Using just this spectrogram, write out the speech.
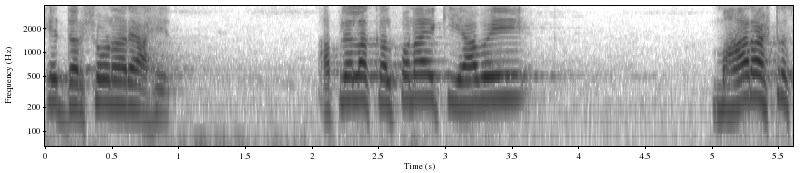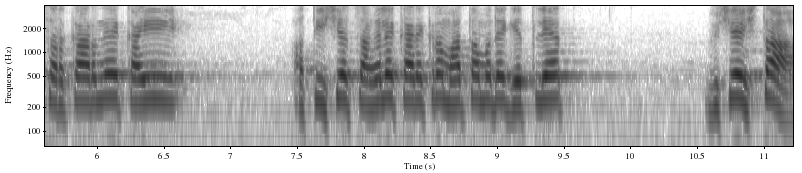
हे दर्शवणाऱ्या आहेत. आपल्याला कल्पना आहे की यावेळी महाराष्ट्र सरकारने काही अतिशय चांगले कार्यक्रम हातामध्ये घेतले आहेत विशेषतः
